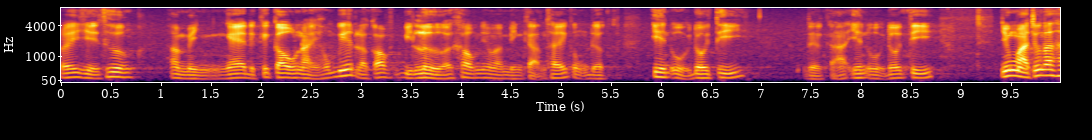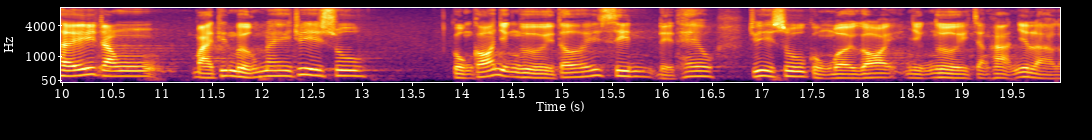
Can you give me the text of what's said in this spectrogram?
với dễ thương. À, mình nghe được cái câu này, không biết là có bị lừa hay không, nhưng mà mình cảm thấy cũng được yên ủi đôi tí, được cả yên ủi đôi tí nhưng mà chúng ta thấy trong bài tin mừng hôm nay, Chúa Giêsu cũng có những người tới xin để theo Chúa Giêsu cũng mời gọi những người chẳng hạn như là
